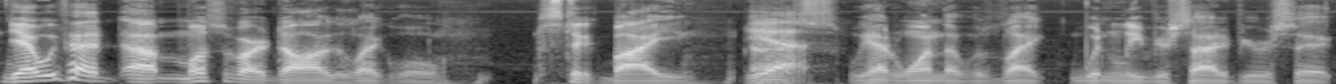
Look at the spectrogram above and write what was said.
Yeah, we've had uh, most of our dogs like will stick by Yeah. us. We had one that was like wouldn't leave your side if you were sick.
